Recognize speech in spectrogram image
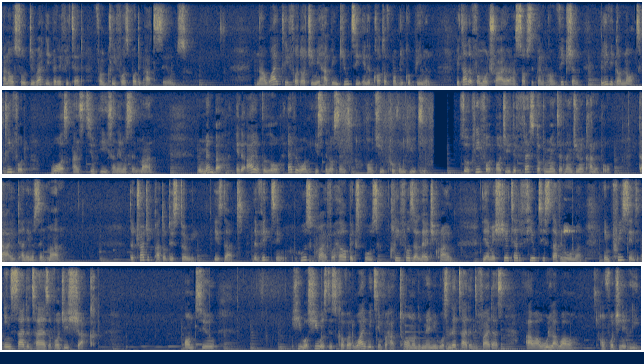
and also directly benefited from Clifford's body part sales. Now, while Clifford Orji may have been guilty in the court of public opinion, without a formal trial and subsequent conviction, believe it or not, Clifford was and still is an innocent man. Remember, in the eye of the law, everyone is innocent until proven guilty. So, Clifford Orji, the first documented Nigerian cannibal, died an innocent man. The tragic part of this story is that the victim, whose cry for help exposed Clifford's alleged crime, the emaciated, filthy, starving woman, imprisoned inside the tires of Orji's shack until he was she was discovered while waiting for her turn on the menu was later identified as Awawu Lawal. Unfortunately,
